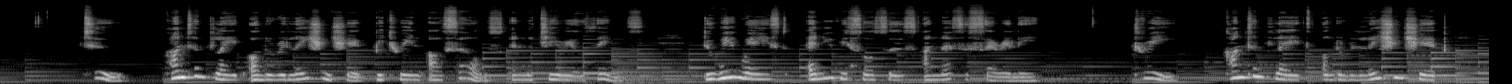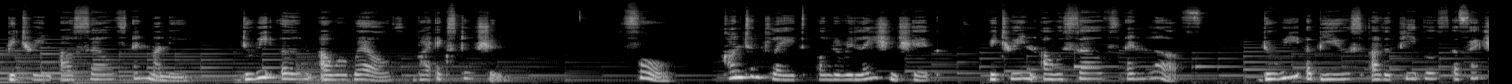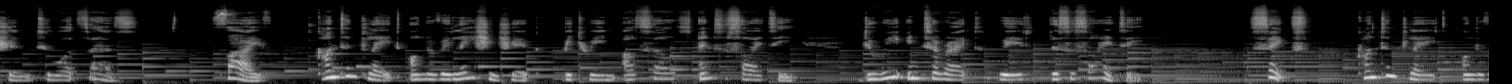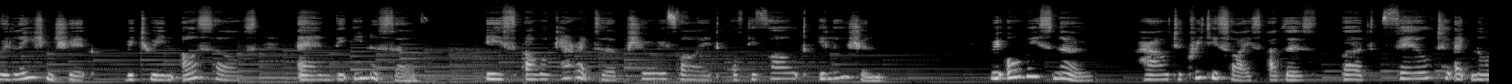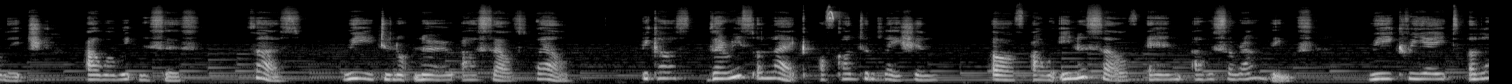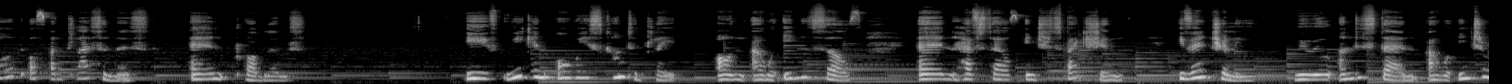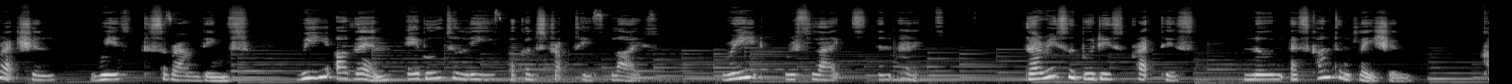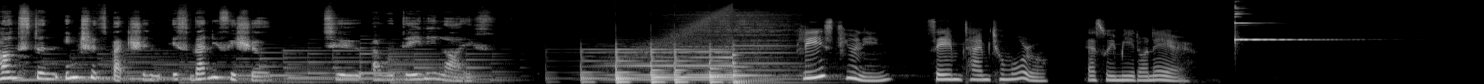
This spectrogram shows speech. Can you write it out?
2. Contemplate on the relationship between ourselves and material things. Do we waste any resources unnecessarily? 3. Contemplate on the relationship between ourselves and money. Do we earn our wealth by extortion? 4. Contemplate on the relationship between ourselves and love. Do we abuse other people's affection towards us? 5. Contemplate on the relationship between ourselves and society. Do we interact with the society? 6. Contemplate on the relationship between ourselves and the inner self. Is our character purified of defiled illusion? We always know how to criticize others but fail to acknowledge our weaknesses. Thus, we do not know ourselves well, because there is a lack of contemplation of our inner self and our surroundings. We create a lot of unpleasantness and problems. If we can always contemplate on our inner self and have self introspection, eventually we will understand our interaction with the surroundings. We are then able to live a constructive life. Read, reflect, and act. There is a Buddhist practice known as contemplation. Constant introspection is beneficial to our daily life. Please tune in, same time tomorrow as we meet on air.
